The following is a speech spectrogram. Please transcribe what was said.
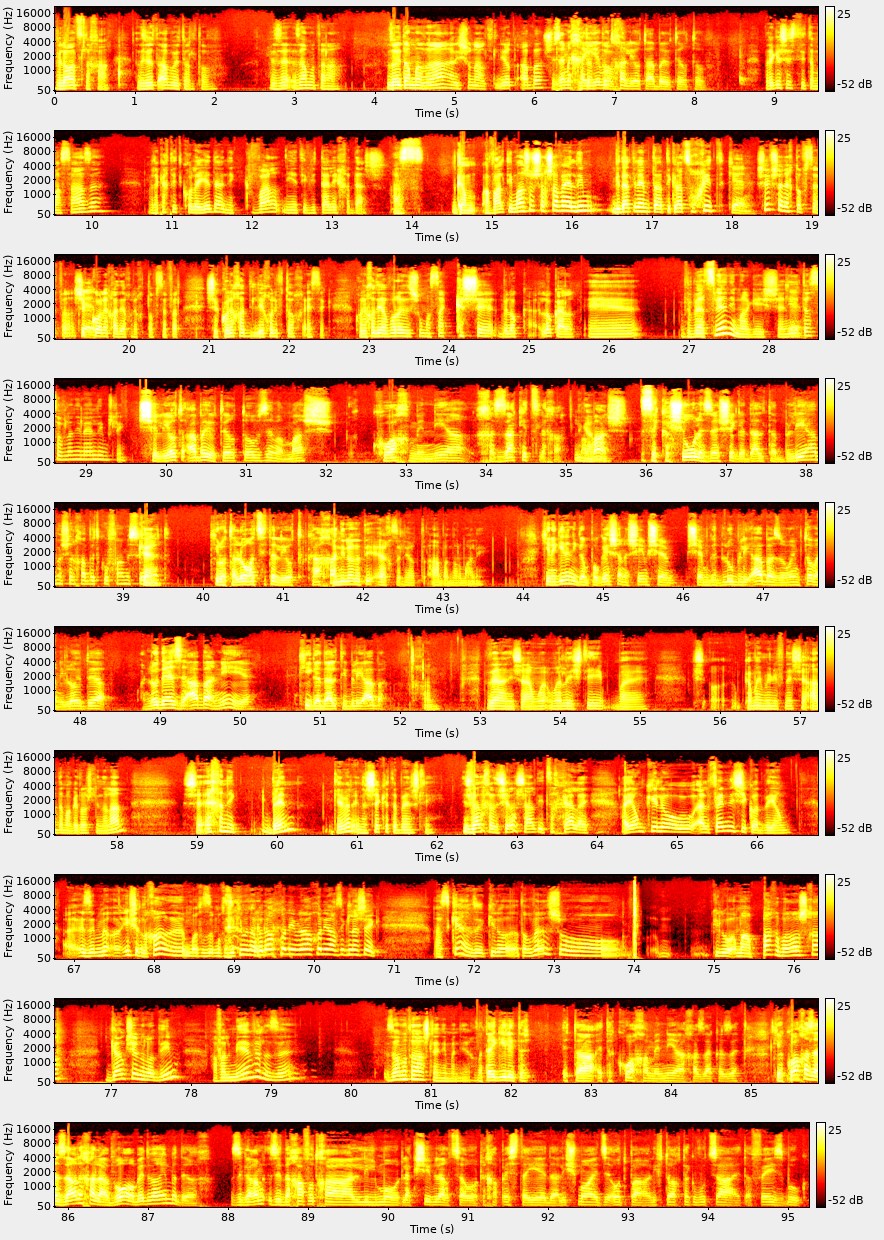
ולא ההצלחה, זה להיות אבא יותר טוב. וזו המטרה. זו הייתה המטרה הראשונה, להיות אבא יותר טוב. שזה מחייב אותך להיות אבא יותר טוב. ברגע שעשיתי את המסע הזה, ולקחתי את כל הידע, אני כבר נהייתי ויטלי חדש. אז גם עברתי משהו שעכשיו הילדים, גידלתי להם את התקרת זכוכית. כן. שאפשר לכתוב ספר, שכל אחד יכול לכתוב ספר, שכל אחד יכול לפתוח עסק, כל אחד יעבור איזשהו מסע קשה ולא. לא קל. אה, ובעצמי אני מרגיש שאני כן. יותר סבלני לילדים שלי. שלהיות אבא יותר טוב זה ממש כוח מניע חזק אצלך, לגמרי. ממש. זה קשור לזה שגדלת בלי אבא שלך בתקופה מסוימת? כן. כאילו, אתה לא רצית להיות ככה? אני לא ידעתי איך זה להיות אבא נורמלי. כי נגיד אני גם פוגש אנשים שהם, שהם גדלו בלי אבא, אז אומרים, טוב, אני לא יודע, אני לא יודע איזה אבא אני אהיה, כי גדלתי בלי אבא. נכון. יודע, אני שם, אומר, אומר לאשתי, ב... כש... כמה ימים לפני שאדם הגדול שלי נולד, שאיך אני, בן, גבר, ינשק את הבן שלי. נשבע לך, זו שאלה שאלתי, צחקה עליי. היום כאילו אלפי נשיקות ביום. זה אי אפשר, נכון? מחז- מחזיקים אותה, אבל לא יכולים, לא יכולים להפסיק לנשק. אז כן, זה כאילו, אתה עובר איזשהו, כאילו, מהפך בראש שלך, גם כשהם נולדים, אבל מעבר לזה, זו המטרה שלי, אני מניח. מתי גילית את, ה, את הכוח המניע החזק הזה? כי הכוח הזה עזר לך לעבור הרבה דברים בדרך. זה, גרם, זה דחף אותך ללמוד, להקשיב להרצאות, לחפש את הידע, לשמוע את זה עוד פעם, לפתוח את הקבוצה, את הפייסבוק,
